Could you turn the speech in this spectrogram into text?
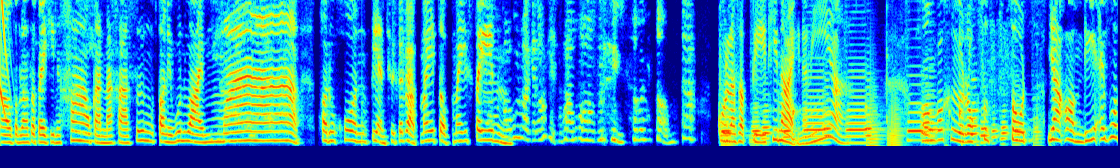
เรากำลังจะไปกินข้าวกันนะคะ ซึ่งตอนนี้วุ่นวายมาก พอทุกคนเปลี่ยนชุดกันแบบไม่จบไม่สิ้น เขาพูดว่าแกต้องเห็นสภาพห้องกูถึงเขาขำ กุลสตรีที่ไหนนะเนี่ย ห้องก็คือรกสุดๆ อย่าอ่อมดิไอ้พวก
